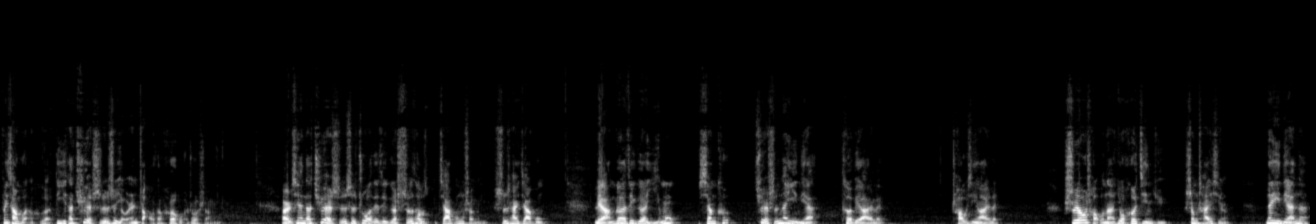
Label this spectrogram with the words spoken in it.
非常吻合。第一，他确实是有人找他合伙做生意，而且呢，确实是做的这个石头加工生意，石材加工。两个这个乙木相克，确实那一年特别挨累。操心挨累，巳酉丑呢又合金局生财星，那一年呢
